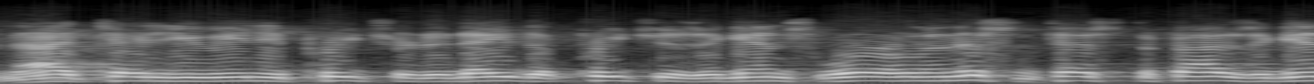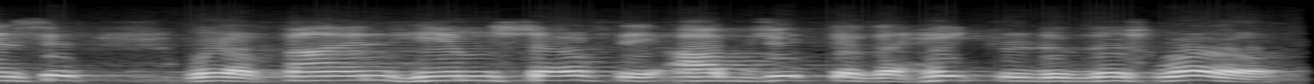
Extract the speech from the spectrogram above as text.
And I tell you, any preacher today that preaches against worldliness and testifies against it will find himself the object of the hatred of this world.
